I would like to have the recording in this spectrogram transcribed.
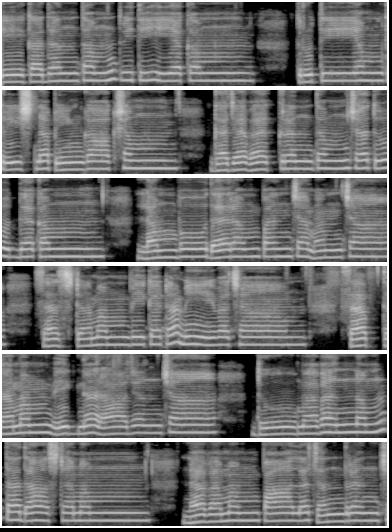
एकदन्तं द्वितीयकम् तृतीयं कृष्णपिङ्गाक्षं गजवक्रन्तं चतुर्दकम् लम्बोदरं पञ्चमं च षष्टमं विकटमेव च सप्तमं विघ्नराजं च धूमवन्नं तदाष्टमम् नवमं पालचन्द्रं च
